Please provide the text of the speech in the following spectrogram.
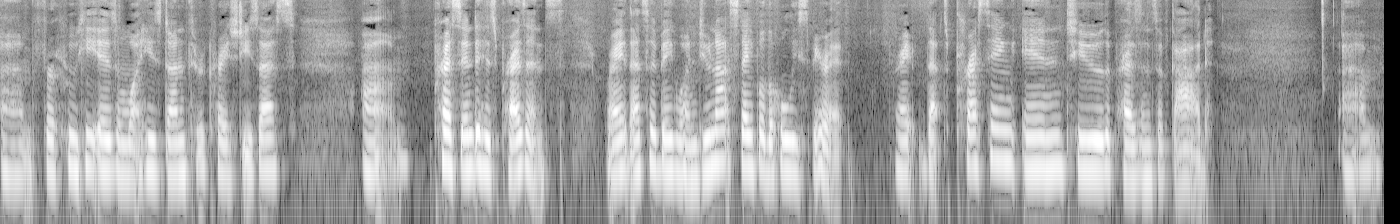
um, for who He is and what He's done through Christ Jesus. Um, press into His presence, right? That's a big one. Do not stifle the Holy Spirit, right? That's pressing into the presence of God. Um,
